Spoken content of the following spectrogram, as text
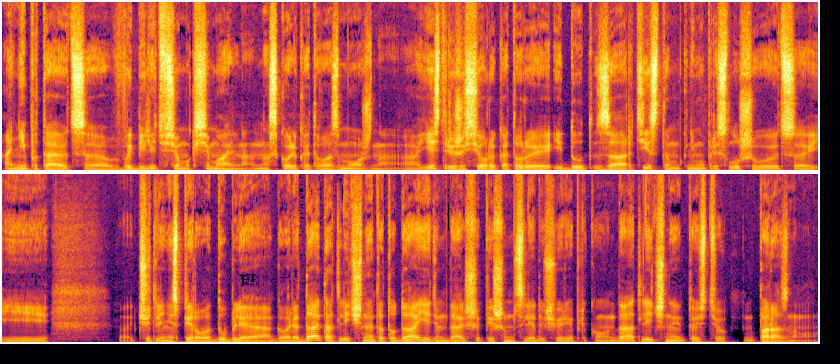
они пытаются выбелить все максимально, насколько это возможно. А есть режиссеры, которые идут за артистом, к нему прислушиваются и э, чуть ли не с первого дубля говорят, да, это отлично, это туда, едем дальше, пишем следующую реплику. Да, отлично, то есть э, по-разному.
